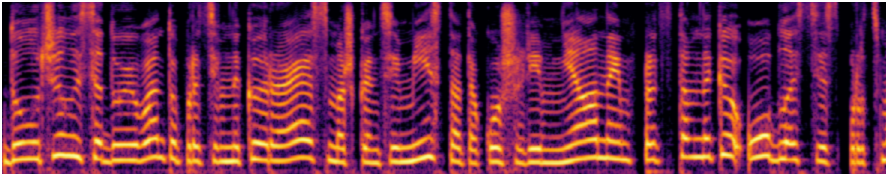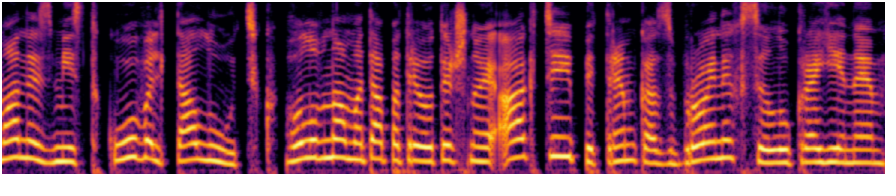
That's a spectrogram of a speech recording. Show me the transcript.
Долучилися до івенту працівники РАЕС, мешканці міста, також рівняни, представники області, спортсмени з міст Коваль та Луцьк. Головна мета патріотичної акції підтримка Збройних сил України.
